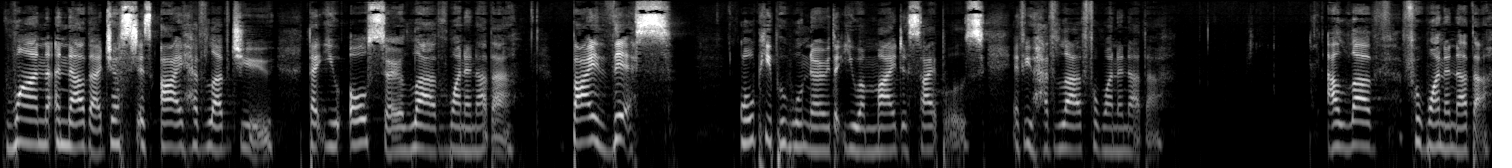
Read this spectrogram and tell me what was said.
one another, just as I have loved you, that you also love one another. By this, all people will know that you are my disciples if you have love for one another. Our love for one another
